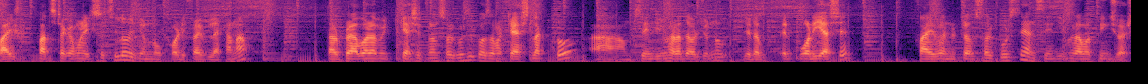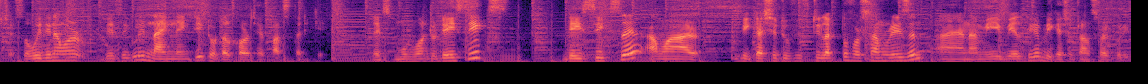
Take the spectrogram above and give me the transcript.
ফাইভ পাঁচ টাকা আমার এক্সট্রা ছিল ওই জন্য ফর্টি ফাইভ লেখা না। তারপরে আবার আমি ক্যাশে ট্রান্সফার করছি বিকজ আমার ক্যাশ লাগতো সিএনজি ভাড়া দেওয়ার জন্য, যেটা এরপরই আসে। ফাইভ হান্ড্রেড ট্রান্সফার করছি অ্যান্ড সিএনজি ভাড়া আমার তিনশো আসছে। সো ওই দিন আমার বেসিক্যালি নাইন নাইনটি টোটাল খরচ হয় পাঁচ তারিখে। Let's move on to day six day সিক্সে আমার বিকাশে টু ফিফটি লাগতো ফর সাম রিজন অ্যান্ড আমি ইবিএল থেকে বিকাশে ট্রান্সফার করি।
